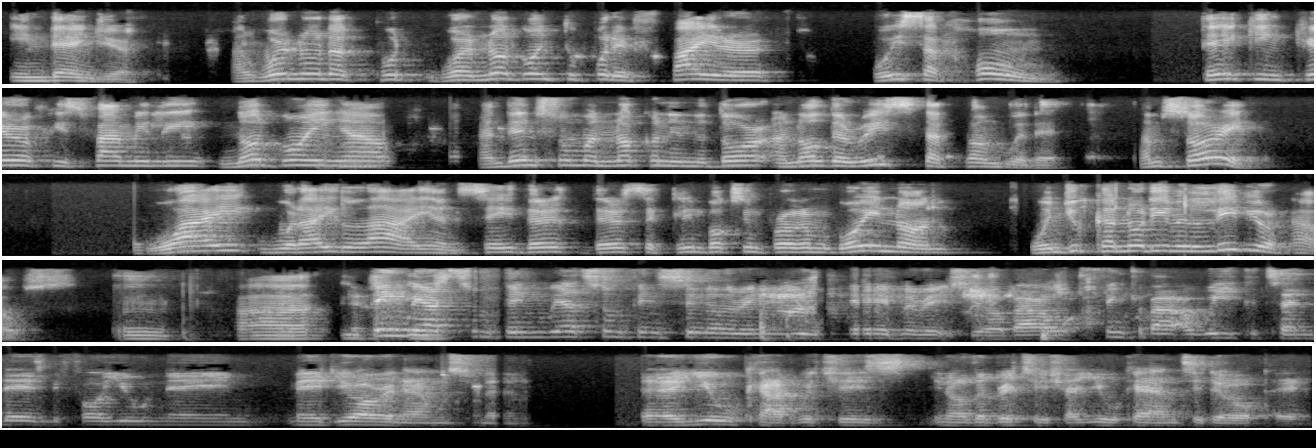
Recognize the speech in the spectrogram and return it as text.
in danger. And we're not, put, we're not going to put a fighter who is at home taking care of his family, not going out, and then someone knocking on the door and all the risks that come with it. I'm sorry. Why would I lie and say there's, there's a clean boxing program going on when you cannot even leave your house? Mm. Uh, I think we had something. We had something similar in the UK, Mauricio. About I think about a week or ten days before you name, made your announcement. Uh, UKAD, which is you know the British UK anti-doping,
